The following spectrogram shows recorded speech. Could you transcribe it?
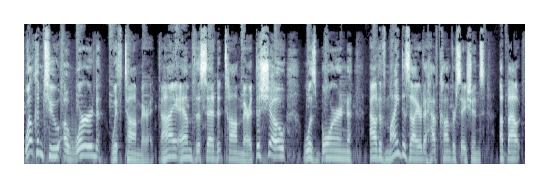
Welcome to A Word with Tom Merritt. I am the said Tom Merritt. This show was born out of my desire to have conversations about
